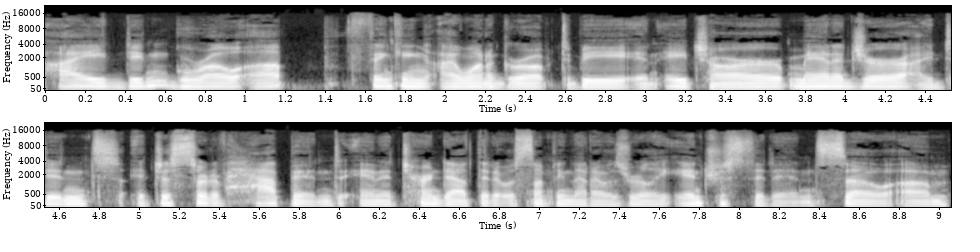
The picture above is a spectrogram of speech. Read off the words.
I didn't grow up thinking I want to grow up to be an HR manager. I didn't. It just sort of happened, and it turned out that it was something that I was really interested in. So um,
